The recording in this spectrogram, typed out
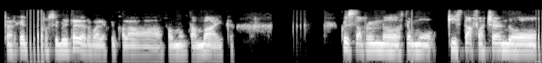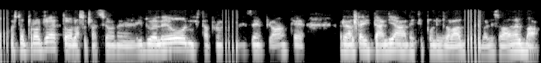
perché ha la possibilità di arrivare qui con la sua mountain bike. Qui sta prendendo, stiamo, chi sta facendo questo progetto, l'associazione I Due Leoni, sta prendendo ad esempio anche realtà italiane tipo l'isola d'Elba, l'isola d'Elba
